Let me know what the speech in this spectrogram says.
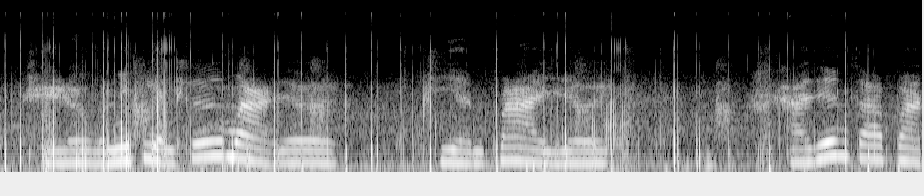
โอเคเลยวัน นี้อมาเลย เพียนป้ายเลยหาเล่นตาปัด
